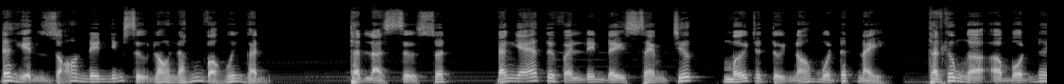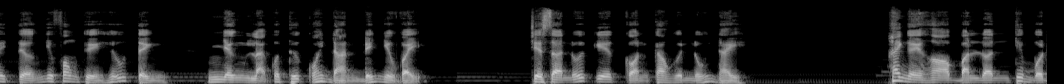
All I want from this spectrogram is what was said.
đã hiện rõ nên những sự lo lắng và hối hận. Thật là sự xuất, đáng nhẽ tôi phải lên đây xem trước mới cho tụi nó mua đất này. Thật không ngờ ở một nơi tưởng như phong thủy hữu tình, nhưng lại có thứ quái đàn đến như vậy. Chỉ sợ núi kia còn cao hơn núi này. Hai người họ bàn luận thêm một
